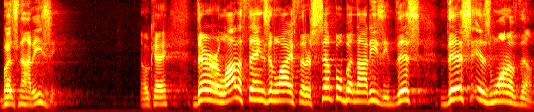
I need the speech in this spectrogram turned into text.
but it's not easy. Okay? There are a lot of things in life that are simple but not easy. This, this is one of them.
